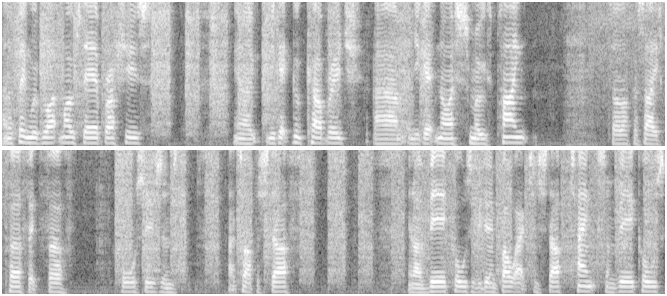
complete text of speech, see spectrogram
And the thing with like most airbrushes, you know, you get good coverage um, and you get nice smooth paint. So like I say, it's perfect for horses and that type of stuff. You know, vehicles, if you're doing bolt action stuff, tanks and vehicles,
